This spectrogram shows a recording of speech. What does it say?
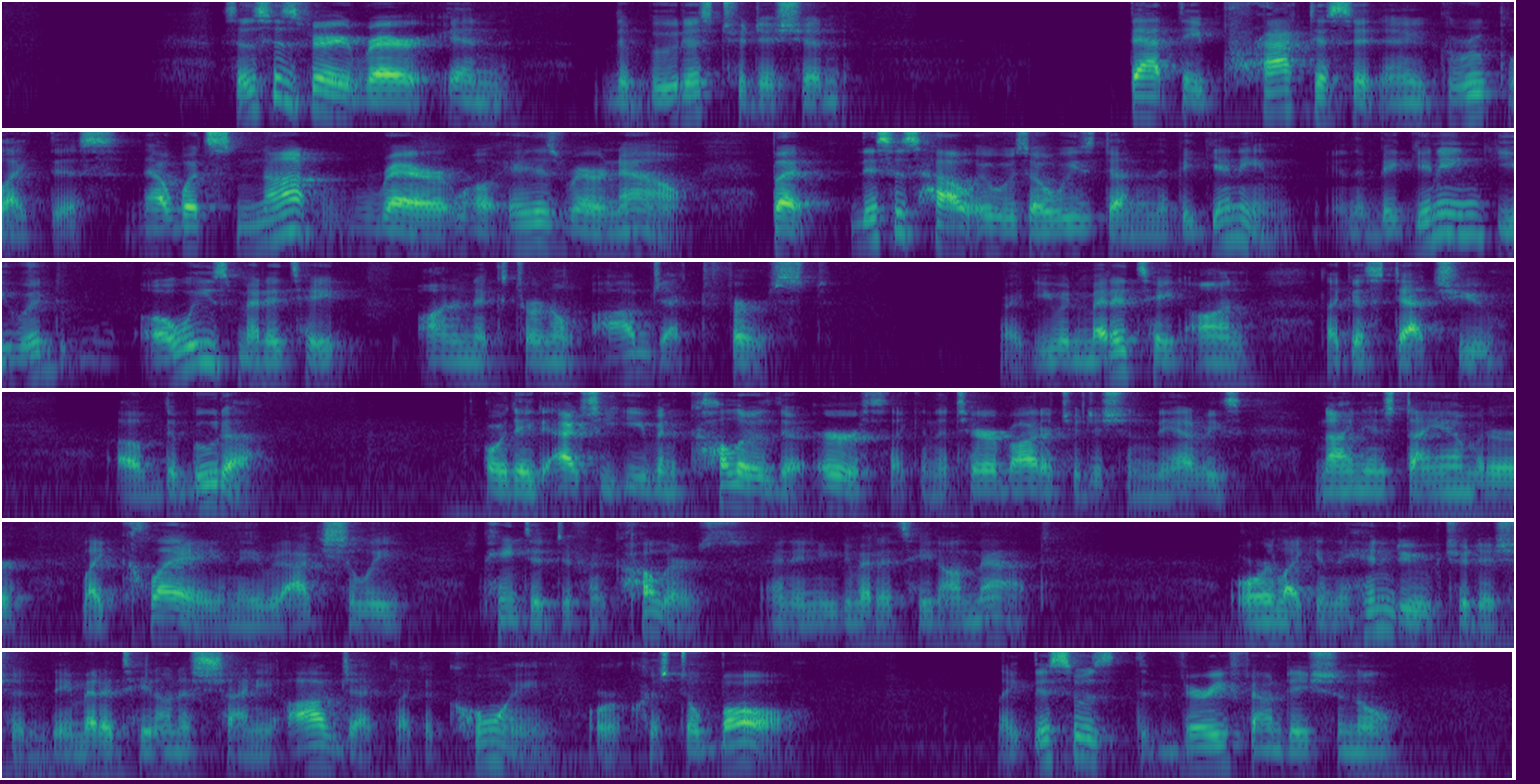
So, this is very rare in the Buddhist tradition that they practice it in a group like this. Now, what's not rare, well, it is rare now, but this is how it was always done in the beginning. In the beginning, you would always meditate on an external object first. Right? You would meditate on like a statue of the Buddha. Or they'd actually even color the earth, like in the Theravada tradition, they have these nine inch diameter like clay, and they would actually paint it different colors, and then you'd meditate on that. Or, like in the Hindu tradition, they meditate on a shiny object like a coin or a crystal ball. Like, this was the very foundational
